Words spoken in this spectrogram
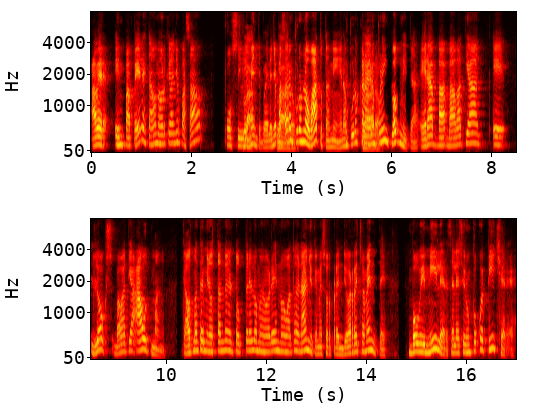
a ver, en papel estamos mejor que el año pasado, posiblemente, porque el año pasado eran claro. puros novatos también, eran puros caras, eran Claro. puras incógnitas, era, va, va a batear eh, Lux, va a batear Outman, que Outman terminó estando en el top 3 de los mejores novatos del año, que me sorprendió arrechamente. Bobby Miller se lesionó un poco de pitcher.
